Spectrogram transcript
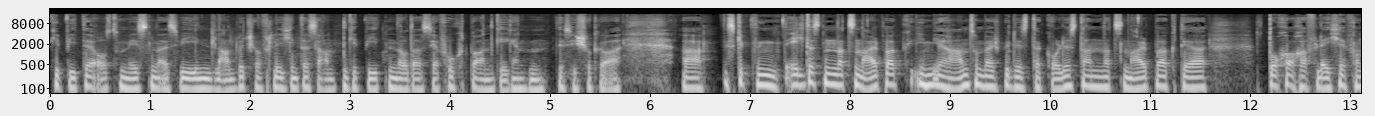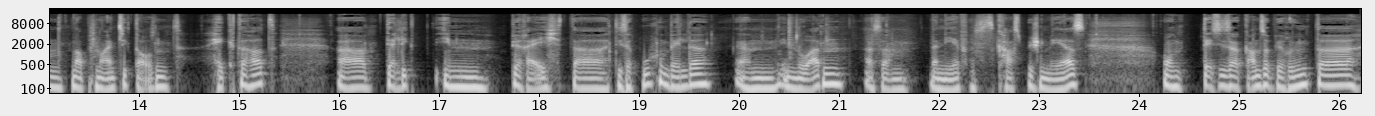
Gebiete auszumessen, als wie in landwirtschaftlich interessanten Gebieten oder sehr fruchtbaren Gegenden. Das ist schon klar. Äh, es gibt den ältesten Nationalpark im Iran zum Beispiel, das ist der Golestan Nationalpark, der doch auch eine Fläche von knapp 90.000 Hektar hat. Äh, der liegt im Bereich der, dieser Buchenwälder ähm, im Norden, also in der Nähe des Kaspischen Meeres. Und das ist ein ganz berühmter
